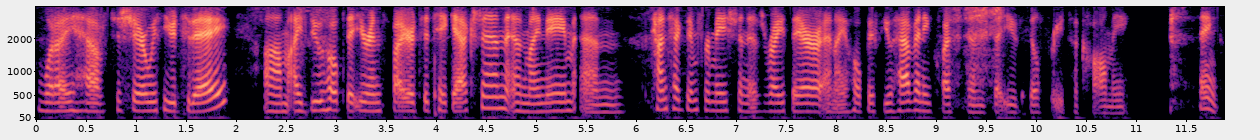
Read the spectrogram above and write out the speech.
what I have to share with you today. Um, I do hope that you're inspired to take action, and my name and contact information is right there, and I hope if you have any questions that you'd feel free to call me. Thanks.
